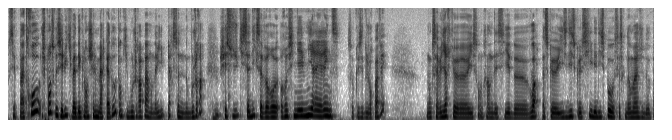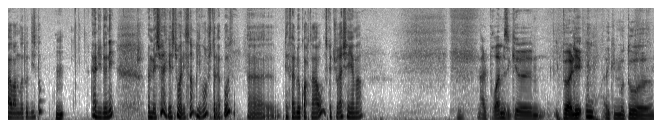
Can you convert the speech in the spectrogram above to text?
On sait pas trop. Je pense que c'est lui qui va déclencher le mercato. Tant qu'il bougera pas, à mon avis, personne ne bougera. Mm. Chez Suzuki, ça dit que ça veut re- re-signer Mir et Rins, sauf que c'est toujours pas fait. Donc ça veut dire qu'ils sont en train d'essayer de voir, parce qu'ils se disent que s'il est dispo, ça serait dommage de pas avoir de moto de dispo Mm. à lui donner. Euh, messieurs, la question elle est simple, Yvan, je te la pose. Euh, T'es Fabio Quartararo, est-ce que tu restes chez Yamaha? Ah, le problème, c'est que euh, il peut aller où avec une moto euh,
